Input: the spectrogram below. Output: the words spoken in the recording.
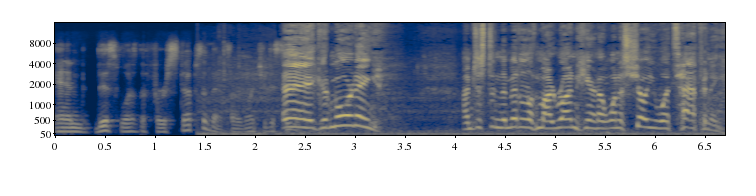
And this was the first steps of that. So I want you to see. Hey, good morning. I'm just in the middle of my run here and I want to show you what's happening.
